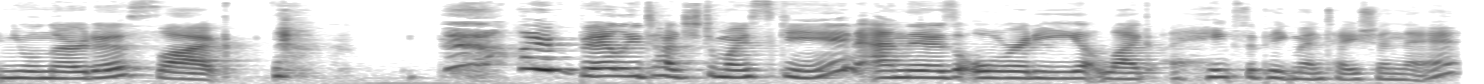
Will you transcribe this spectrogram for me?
And you'll notice, like, I've barely touched my skin, and there's already like heaps of pigmentation there.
